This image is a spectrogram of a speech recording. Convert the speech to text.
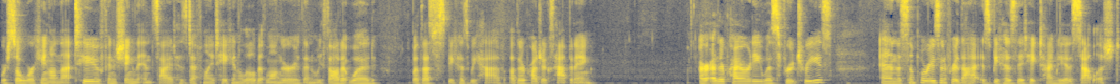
We're still working on that too. Finishing the inside has definitely taken a little bit longer than we thought it would, but that's just because we have other projects happening. Our other priority was fruit trees, and the simple reason for that is because they take time to get established.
